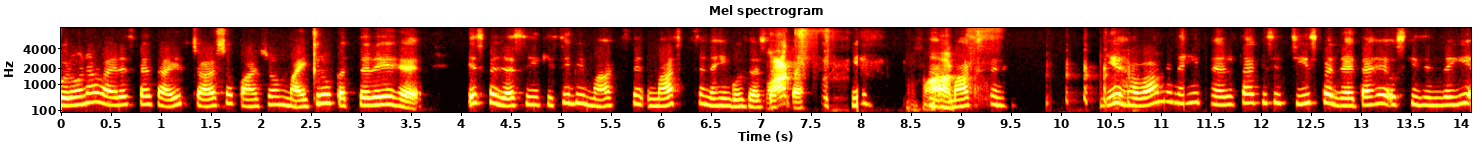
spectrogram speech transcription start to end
कोरोना वायरस का साइज़ 405 माइक्रो कतरे है। इस वजह से किसी भी मास्क से मास्क से नहीं गुजर सकता। मार्क्स हाँ मास्क? से नहीं। ये हवा में नहीं फैलता किसी चीज़ पर रहता है उसकी ज़िंदगी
